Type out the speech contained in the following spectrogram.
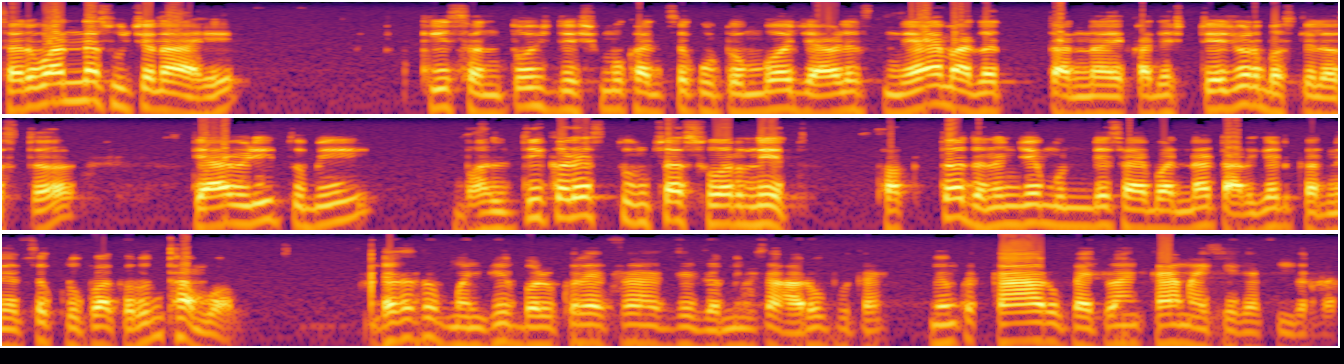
सर्वांना सूचना आहे की संतोष देशमुखांचं कुटुंब ज्यावेळेस न्याय मागताना एखाद्या स्टेजवर बसलेलं असतं त्यावेळी तुम्ही भलतीकडेच तुमचा स्वर नेत फक्त धनंजय मुंडे साहेबांना टार्गेट करण्याचं कृपा करून थांबवावं. दादा तो मंदिर बळकवल्याचा जे जमिनीचा आरोप होता नेमका काय आरोप आहे तो आणि काय माहिती आहे त्या संदर्भात?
